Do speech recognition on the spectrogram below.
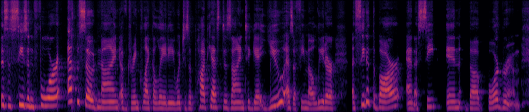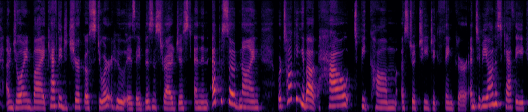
This is season four, episode nine of Drink Like a Lady, which is a podcast designed to get you, as a female leader, a seat at the bar and a seat in the boardroom. I'm joined by Kathy DeChirico Stewart, who is a business strategist. And in episode nine, we're talking about how to become a strategic thinker. And to be honest, Kathy,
